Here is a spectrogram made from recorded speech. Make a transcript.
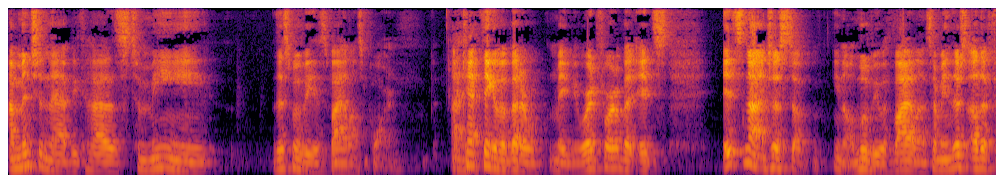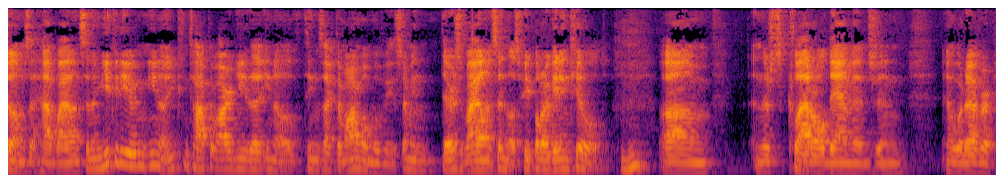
I mentioned that because to me, this movie is violence porn. I can't think of a better maybe word for it, but it's it's not just a you know a movie with violence. I mean, there's other films that have violence in them. You could even you know you can talk about argue that you know things like the Marvel movies. I mean, there's violence in those. People are getting killed, um, and there's collateral damage and and whatever.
